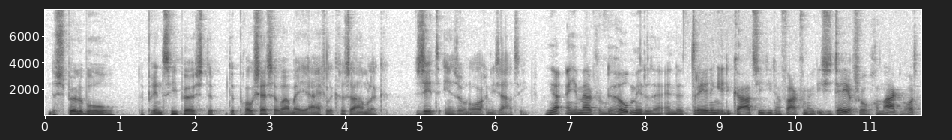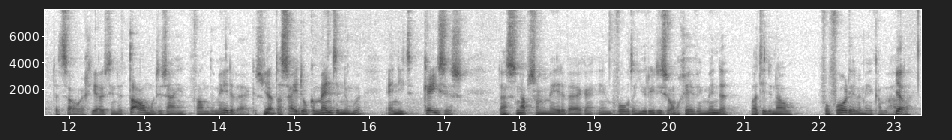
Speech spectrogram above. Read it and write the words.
de spullenboel, de principes, de, de processen waarmee je eigenlijk gezamenlijk zit in zo'n organisatie. Ja, en je merkt ook de hulpmiddelen en de training, educatie die dan vaak vanuit ICT of zo gemaakt wordt. Dat zou echt juist in de taal moeten zijn van de medewerkers. Ja. Want als zij documenten noemen en niet cases, dan snapt zo'n medewerker in bijvoorbeeld een juridische omgeving minder wat hij er nou voor voordelen mee kan behalen. Ja.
